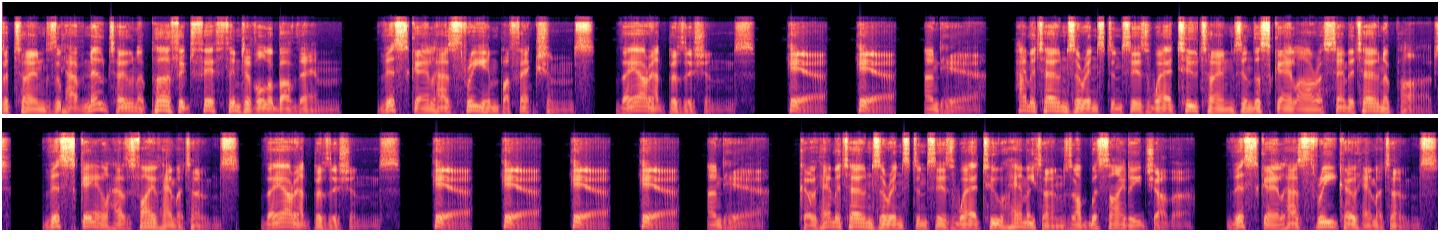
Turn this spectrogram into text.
are tones that have no tone a perfect fifth interval above them. This scale has three imperfections. They are at positions. Here, here, and here. Hemitones are instances where two tones in the scale are a semitone apart. This scale has 5 hemitones. They are at positions. Here, here, here, here, and here. Cohemitones are instances where two hemitones are beside each other. This scale has 3 cohemitones.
